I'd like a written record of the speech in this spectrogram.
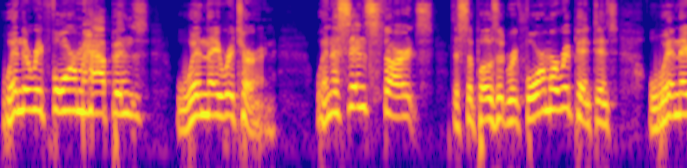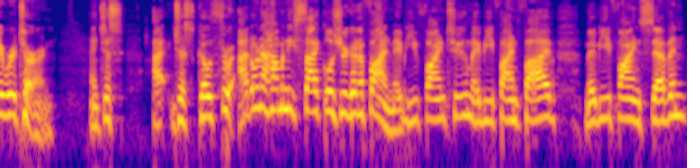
when the reform happens, when they return. When the sin starts, the supposed reform or repentance, when they return. And just I just go through. I don't know how many cycles you're going to find. Maybe you find two, maybe you find five, maybe you find seven,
